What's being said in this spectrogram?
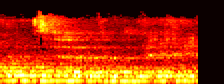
Und äh, wenn ich mir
